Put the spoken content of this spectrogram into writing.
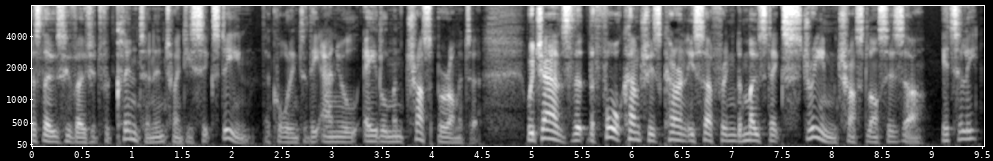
as those who voted for Clinton in 2016, according to the annual Edelman Trust Barometer, which adds that the four countries currently suffering the most extreme trust losses are Italy,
